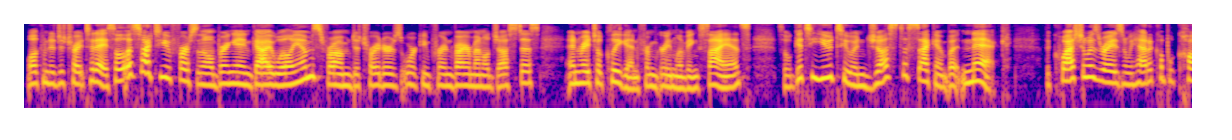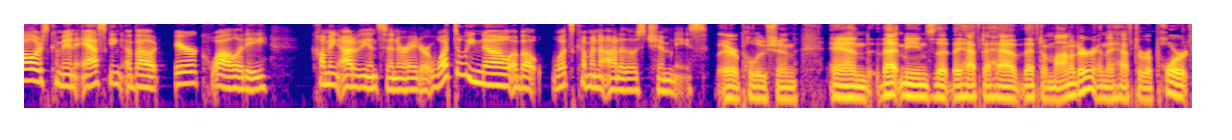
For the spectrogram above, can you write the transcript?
Welcome to Detroit Today. So let's talk to you first, and then we'll bring in Guy Williams from Detroiters Working for Environmental Justice and Rachel Klegon from Green Living Science. So we'll get to you two in just a second. But Nick, the question was raised, and we had a couple callers come in asking about air quality coming out of the incinerator. What do we know about what's coming out of those chimneys? Air pollution, and that means that they have to have they have to monitor and they have to report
